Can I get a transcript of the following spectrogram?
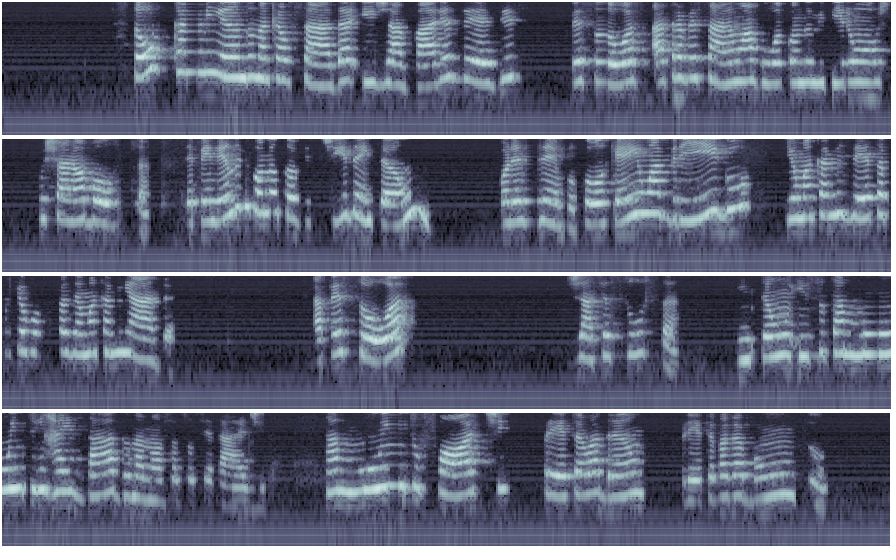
estou caminhando na calçada e já várias vezes pessoas atravessaram a rua quando me viram ou puxaram a bolsa. Dependendo de como eu estou vestida, então, por exemplo, coloquei um abrigo e uma camiseta porque eu vou fazer uma caminhada. A pessoa já se assusta. Então, isso está muito enraizado na nossa sociedade. Está muito forte. Preto é ladrão, preto é vagabundo.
